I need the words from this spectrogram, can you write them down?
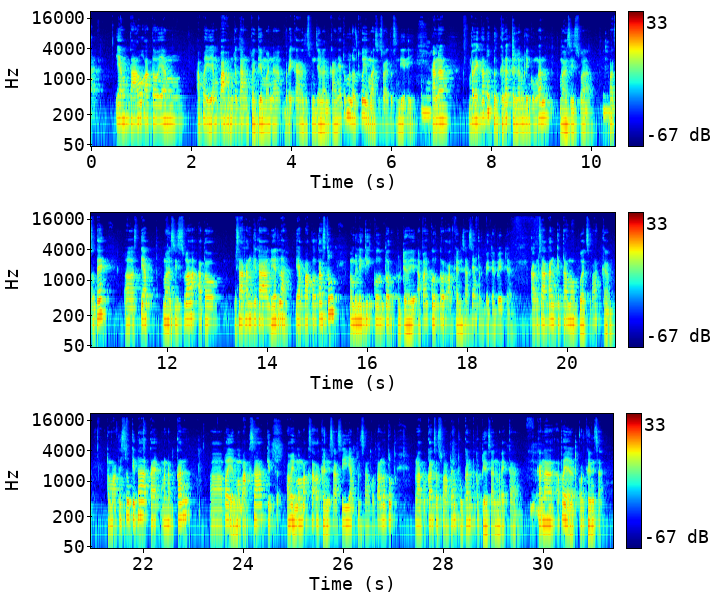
yang tahu atau yang apa ya, yang paham tentang bagaimana mereka harus menjalankannya itu menurutku ya mahasiswa itu sendiri. Benar. Karena mereka tuh bergerak dalam lingkungan mahasiswa. Maksudnya eh, setiap mahasiswa atau misalkan kita lihatlah tiap fakultas tuh memiliki kultur budaya apa kultur organisasi yang berbeda-beda. Kalau misalkan kita mau buat seragam, otomatis tuh kita kayak menekan eh, apa ya memaksa kita apa ya memaksa organisasi yang bersangkutan untuk melakukan sesuatu yang bukan kebiasaan mereka. Karena apa ya organisasi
